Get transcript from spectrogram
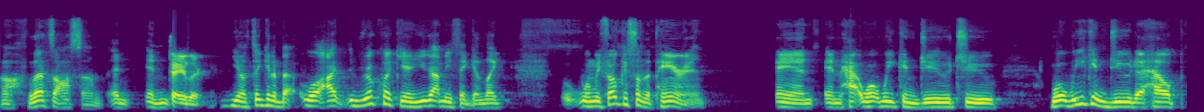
Oh, well, that's awesome. And and Taylor, you know, thinking about well, I real quick, you know, you got me thinking like when we focus on the parent and and how what we can do to what we can do to help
